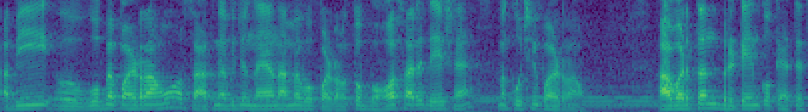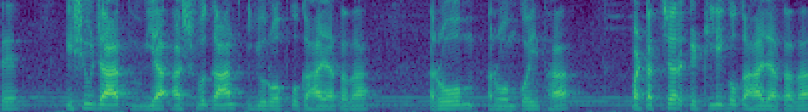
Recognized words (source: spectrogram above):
अभी वो मैं पढ़ रहा हूँ और साथ में अभी जो नया नाम है, वो पढ़ रहा हूँ। तो बहुत सारे देश हैं, मैं कुछ ही पढ़ रहा हूँ। आवर्तन ब्रिटेन को कहते थे इशुजात या अश्वकांत यूरोप को कहा जाता था, रोम रोम को ही था, पटच्चर इटली को कहा जाता था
